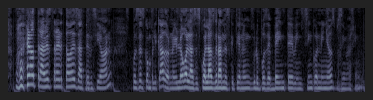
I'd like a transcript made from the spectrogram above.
poder otra vez traer toda esa atención, pues es complicado, ¿no? Y luego las escuelas grandes que tienen grupos de 20, 25 niños, pues imagínate.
